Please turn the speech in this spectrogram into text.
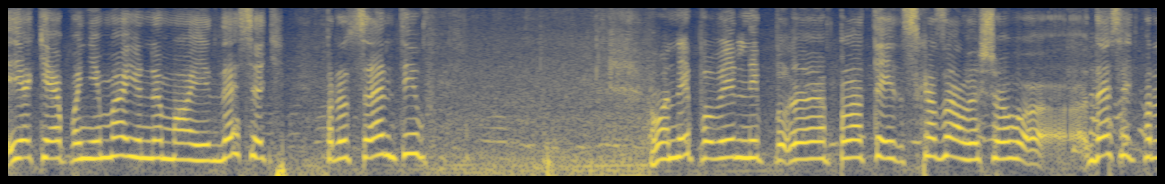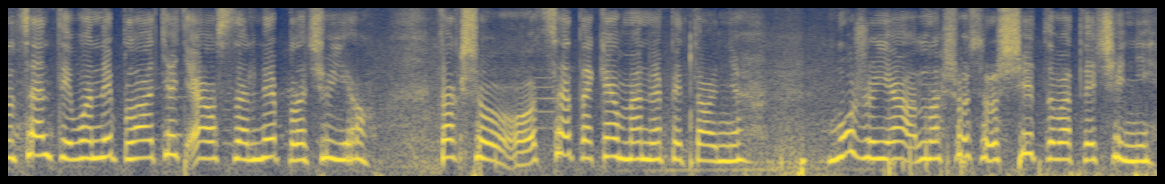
як я розумію, немає. 10% вони повинні е, платити. Сказали, що 10% вони платять, а остальне плачу я. Так що це таке в мене питання. Можу я на щось розчитувати чи ні?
